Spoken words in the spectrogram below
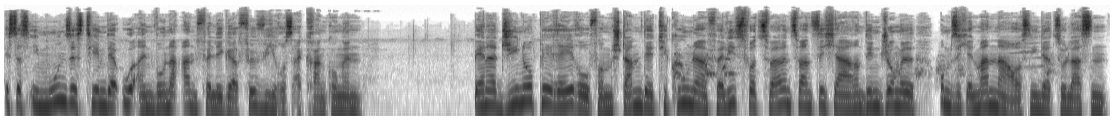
ist das Immunsystem der Ureinwohner anfälliger für Viruserkrankungen. Bernardino Pereiro vom Stamm der Ticuna verließ vor 22 Jahren den Dschungel, um sich in Manaus niederzulassen.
